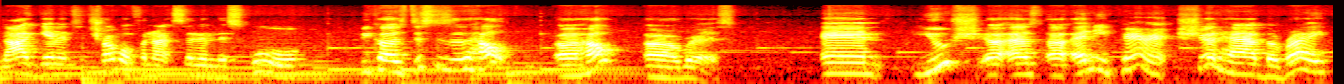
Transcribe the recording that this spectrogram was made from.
not get into trouble for not sending this school because this is a health a health uh, risk, and you sh- uh, as uh, any parent should have the right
